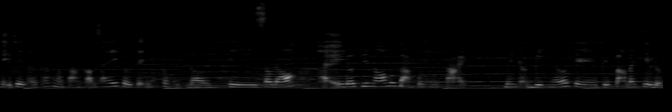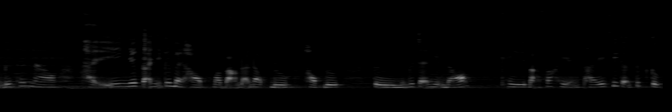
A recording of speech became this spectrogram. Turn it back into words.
nghĩ về thời khắc mà bạn cảm thấy tồi tệ nhất trong cuộc đời thì sau đó hãy đối chiếu nó với bạn của hiện tại bên cạnh việc nhớ về việc bạn đã chịu đựng đến thế nào hãy nhớ cả những cái bài học mà bạn đã đọc được học được từ những cái trải nghiệm đó. Khi bạn phát hiện thấy khía cạnh tích cực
